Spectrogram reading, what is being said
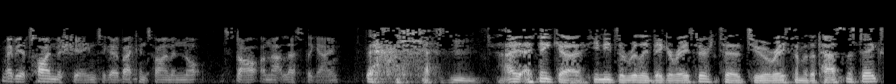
Maybe a time machine to go back in time and not start on that Leicester game. yes. I, I think uh, he needs a really big eraser to to erase some of the past mistakes,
